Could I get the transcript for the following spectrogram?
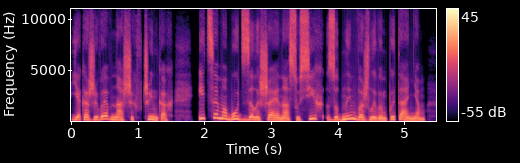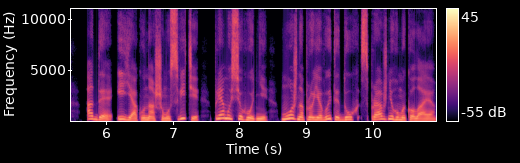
яка живе в наших вчинках. І це, мабуть, залишає нас усіх з одним важливим питанням. А де і як у нашому світі прямо сьогодні можна проявити дух справжнього Миколая?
